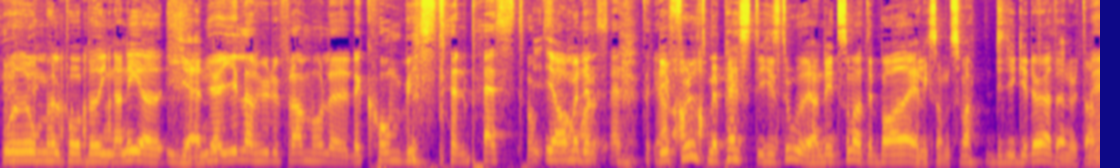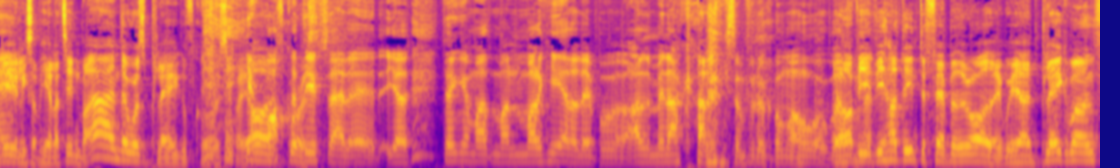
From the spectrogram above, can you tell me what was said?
och Rom höll på att brinna ner igen. Jag gillar hur du framhåller det, det kom visst en pest också Ja men det, sett. det är fullt med pest i historien. Det är inte som att det bara är liksom svart digerdöden utan Nej. det är liksom hela tiden bara ah, and there was plague of course. Bara, ja, of course. typ såhär, eh, jag tänker mig att man markerade på almanackan liksom för att komma ihåg vad Ja, vi, hände. vi hade inte februari. We had Plague Month,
